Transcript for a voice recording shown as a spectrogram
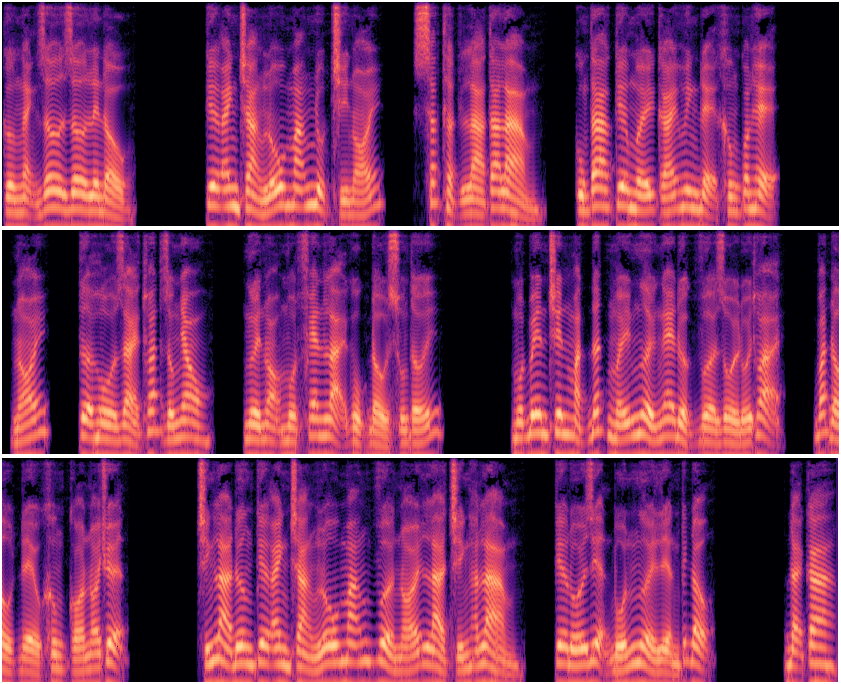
cường ngạnh dơ dơ lên đầu. kia anh chàng lỗ mãng nhụt chí nói, xác thật là ta làm, cùng ta kia mấy cái huynh đệ không quan hệ. Nói, tựa hồ giải thoát giống nhau, người nọ một phen lại gục đầu xuống tới. Một bên trên mặt đất mấy người nghe được vừa rồi đối thoại, bắt đầu đều không có nói chuyện. Chính là đương kia anh chàng lỗ mãng vừa nói là chính hắn làm, kia đối diện bốn người liền kích động. Đại ca,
